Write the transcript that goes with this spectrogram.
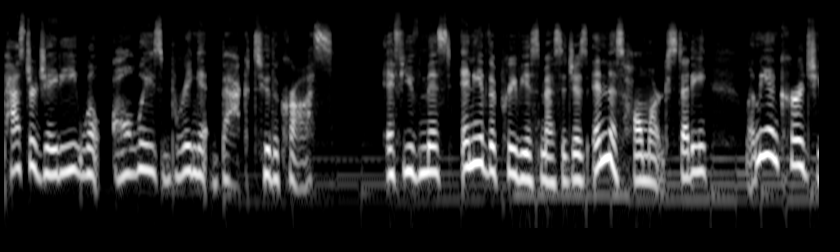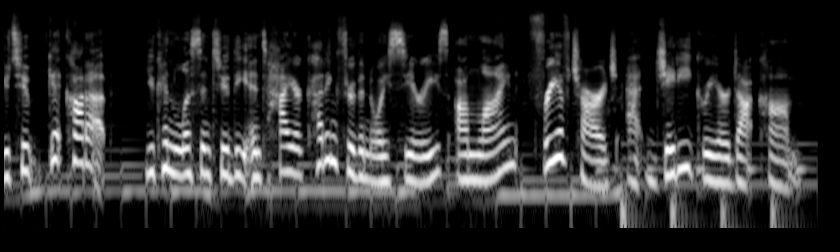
Pastor JD will always bring it back to the cross. If you've missed any of the previous messages in this Hallmark study, let me encourage you to get caught up. You can listen to the entire Cutting Through the Noise series online free of charge at jdgreear.com.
